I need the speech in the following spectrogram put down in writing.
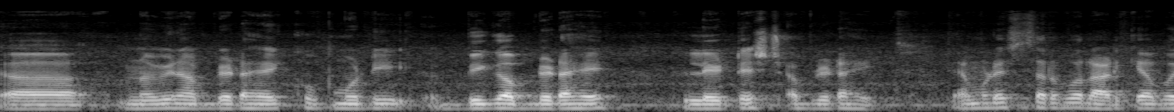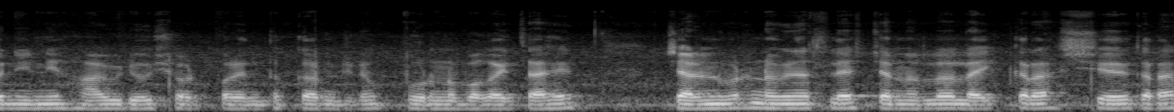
नवीन अपडेट आहे. खूप मोठी बिग अपडेट आहे. लेटेस्ट अपडेट आहे. त्यामुळे सर्व लाडक्या बहिणींनी हा व्हिडिओ शॉर्टपर्यंत कंटिन्यू पूर्ण बघायचा आहे. चॅनलवर नवीन असल्यास चॅनलला लाईक करा शेअर करा.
